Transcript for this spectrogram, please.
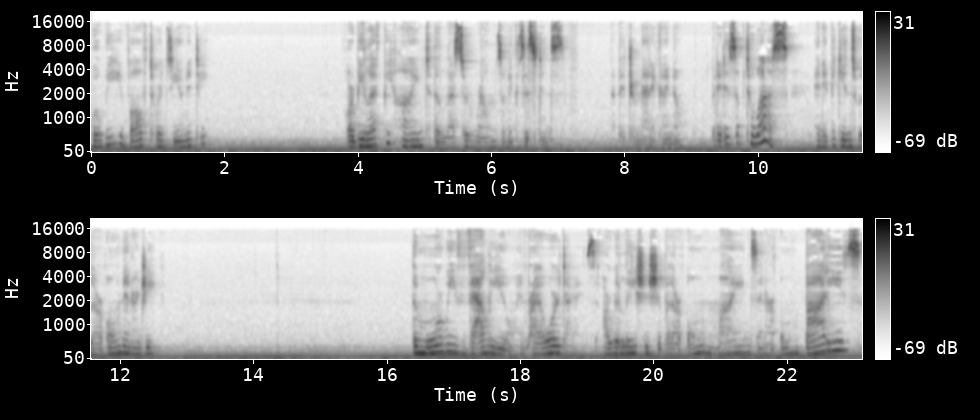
Will we evolve towards unity? Or be left behind to the lesser realms of existence. A bit dramatic, I know, but it is up to us, and it begins with our own energy. The more we value and prioritize our relationship with our own minds and our own bodies,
